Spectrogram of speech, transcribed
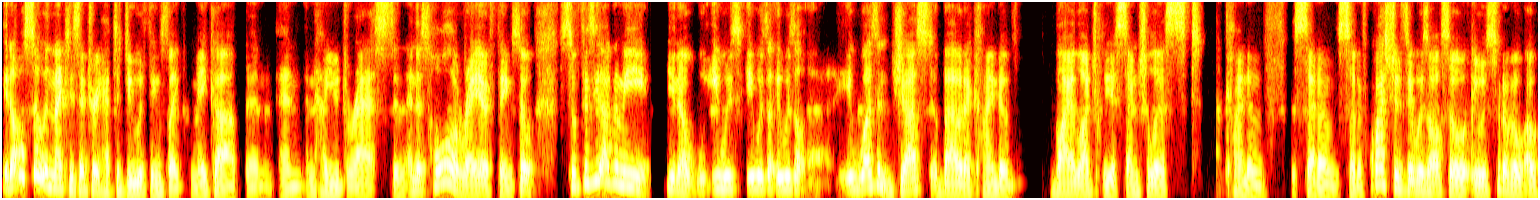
it also in the 19th century had to do with things like makeup and and and how you dress and, and this whole array of things. So so physiognomy, you know, it was it was it was uh, it wasn't just about a kind of biologically essentialist kind of set of set of questions. It was also it was sort of a, a,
